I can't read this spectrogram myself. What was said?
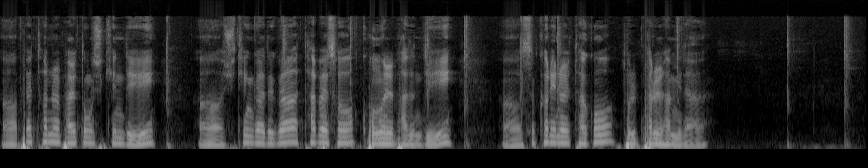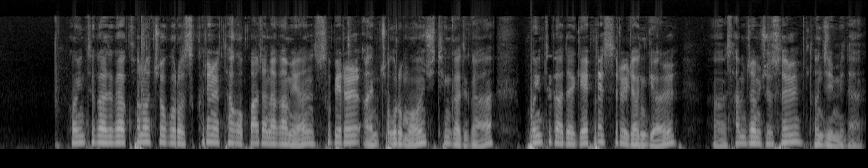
어, 패턴을 발동시킨 뒤 어, 슈팅 가드가 탑에서 공을 받은 뒤 어, 스크린을 타고 돌파를 합니다. 포인트 가드가 코너 쪽으로 스크린을 타고 빠져나가면 수비를 안쪽으로 모은 슈팅 가드가 포인트 가드에게 패스를 연결 어, 3점 슛을 던집니다.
